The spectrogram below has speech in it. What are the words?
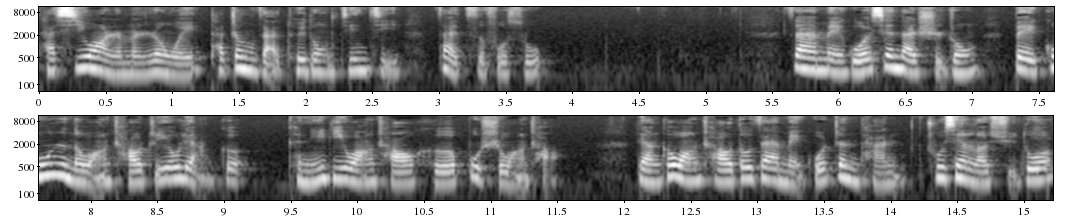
他希望人们认为他正在推动经济再次复苏。在美国现代史中，被公认的王朝只有两个：肯尼迪王朝和布什王朝。两个王朝都在美国政坛出现了许多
